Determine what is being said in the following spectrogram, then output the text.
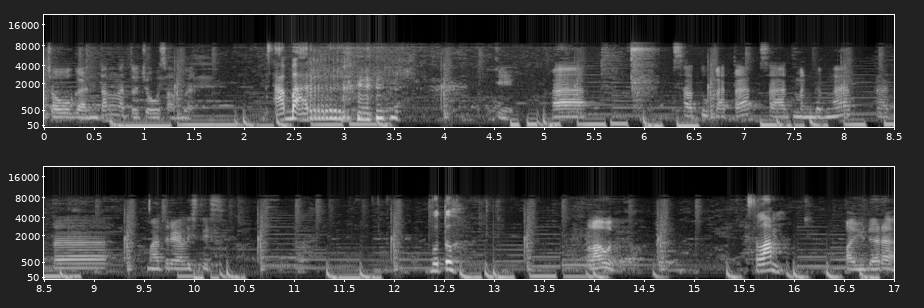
Cowok ganteng atau cowok sabar? sabar Oke. Ah, satu kata saat mendengar kata materialistis. butuh Laut, selam payudara,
